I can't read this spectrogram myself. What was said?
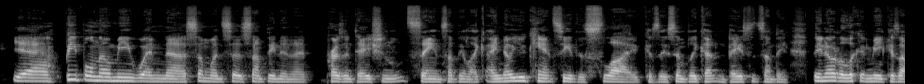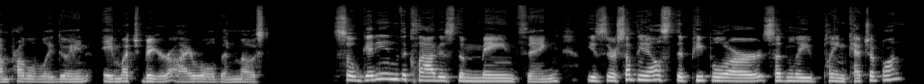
yeah, people know me when uh, someone says something in a presentation, saying something like, "I know you can't see the slide" because they simply cut and pasted something. They know to look at me because I'm probably doing a much bigger eye roll than most. So getting into the cloud is the main thing. Is there something else that people are suddenly playing catch up on?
